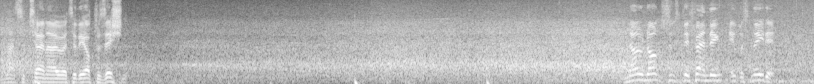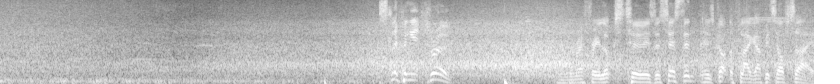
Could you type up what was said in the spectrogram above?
And that's a turnover to the opposition. No nonsense defending, it was needed. Slipping it through. And the referee looks to his assistant, who's got the flag up, it's offside.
